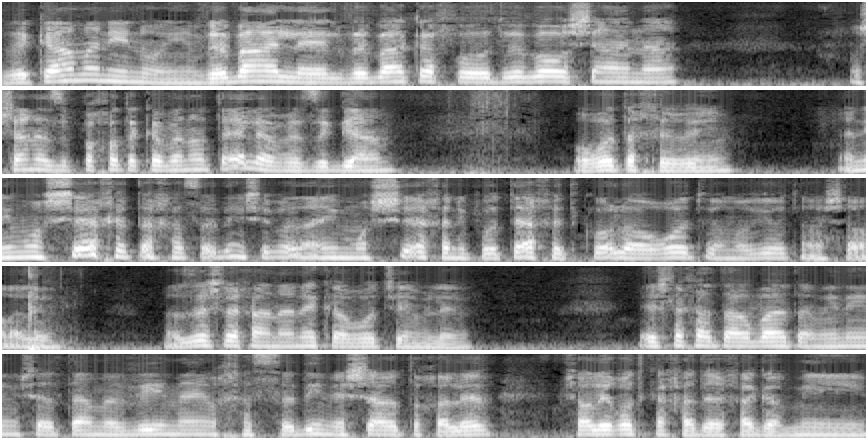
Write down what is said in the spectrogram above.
וכמה נינויים, ובהלל, ובהקפות, ובהושענא, הושענא זה פחות הכוונות האלה, אבל זה גם אורות אחרים. אני מושך את החסדים שבדעת, אני מושך, אני פותח את כל האורות ומביא אותם ישר ללב. אז יש לך ענני כבוד שהם לב. יש לך את ארבעת המינים שאתה מביא מהם חסדים ישר לתוך הלב. אפשר לראות ככה, דרך אגב, מי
